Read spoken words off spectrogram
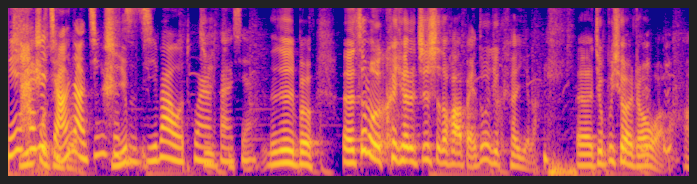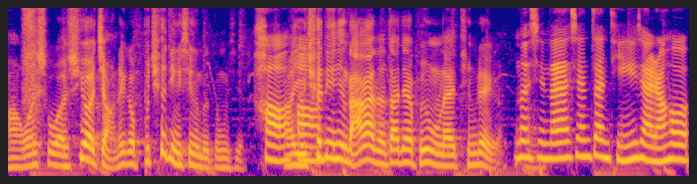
您还是讲讲金石子集吧，我突然发现。那这不呃这么科学的知识的话，百度就可以了，呃就不需要找我了啊。我我需要讲这个不确定性的东西啊，好好有确定性答案的大家不用来听这个。那行，大家先暂停一下，然后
